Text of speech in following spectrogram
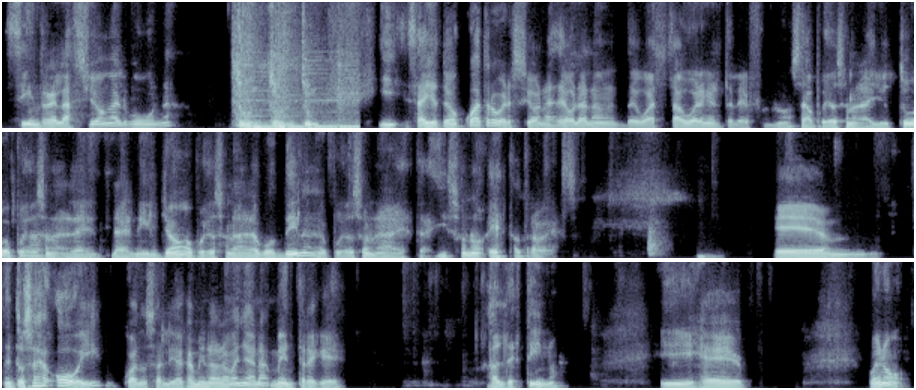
sin relación alguna. Tum, tum, tum. Y, o sea, yo tengo cuatro versiones de Hola de Watchtower en el teléfono, ¿no? O sea, podido sonar a YouTube, podido sonar la de Neil Young, podido sonar a Bob Dylan, podido sonar esta. Y sonó esta otra vez. Em, entonces, hoy, cuando salí a caminar a la mañana, me entregué al destino y dije, bueno,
